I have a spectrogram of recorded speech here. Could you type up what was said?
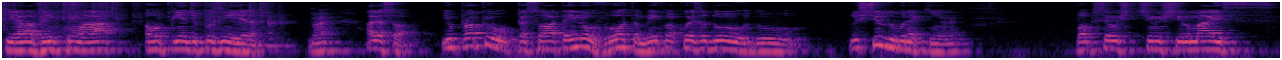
Que ela vem com a, a roupinha de cozinheira. Não é? Olha só. E o próprio pessoal até inovou também com a coisa do, do, do estilo do bonequinho, né? Bob tinha um estilo mais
